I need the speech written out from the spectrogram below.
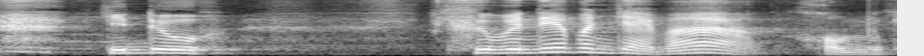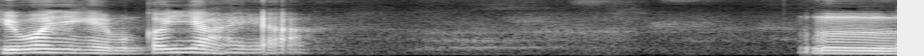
ๆคิดดู คือเมนเนี้ยมันใหญ่มาก ผมคิดว่ายังไงมันก็ใหญ่อะ อืม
